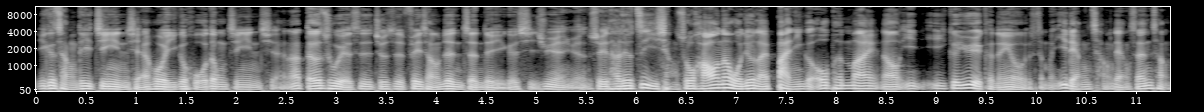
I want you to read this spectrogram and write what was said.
一个场地经营起来，或者一个活动经营起来，那德厨也是就是非常认真的一个喜剧演员，所以他就自己想说，好，那我就来办一个 open mic，然后一一个月可能有什么一两场、两三场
